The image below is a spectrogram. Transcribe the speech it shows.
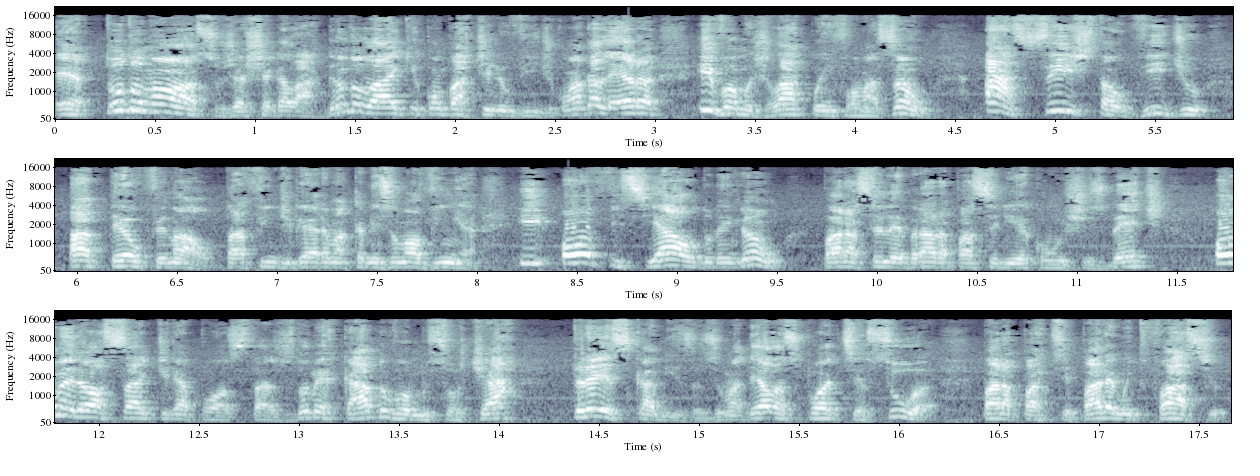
é tudo nosso. Já chega largando o like, compartilha o vídeo com a galera e vamos lá com a informação. Assista o vídeo até o final. Tá a fim de ganhar uma camisa novinha e oficial do Mengão para celebrar a parceria com o XBET, o melhor site de apostas do mercado. Vamos sortear três camisas. Uma delas pode ser sua. Para participar é muito fácil.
